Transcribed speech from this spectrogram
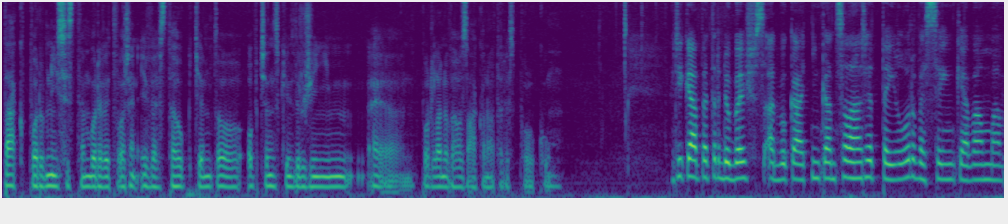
tak podobný systém bude vytvořen i ve vztahu k těmto občanským združením eh, podle nového zákona, tedy spolkům. Říká Petr Dobeš z advokátní kanceláře Taylor Wessing. Já vám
